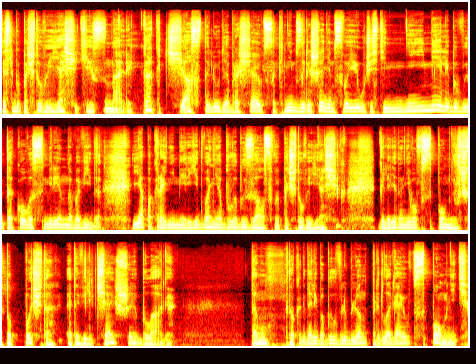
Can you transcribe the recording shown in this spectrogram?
Если бы почтовые ящики знали, как часто люди обращаются к ним за решением своей участи, не имели бы вы такого смиренного вида. Я, по крайней мере, едва не облобызал свой почтовый ящик. Глядя на него, вспомнил, что почта — это величайшее благо. Тому, кто когда-либо был влюблен, предлагаю вспомнить,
